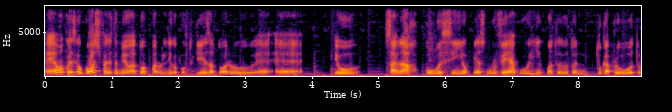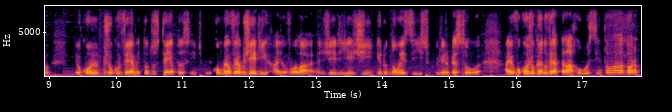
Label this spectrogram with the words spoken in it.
é uma coisa que eu gosto de fazer também. Eu adoro língua portuguesa, adoro. É, é, eu saio na rua assim, eu penso num verbo e enquanto eu estou de lugar para o outro, eu conjugo o verbo em todos os tempos, assim. Tipo, como é o verbo gerir? Aí eu vou lá, gerir, giro não existe, primeira pessoa. Aí eu vou conjugando o verbo pela rua, assim. Então eu adoro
